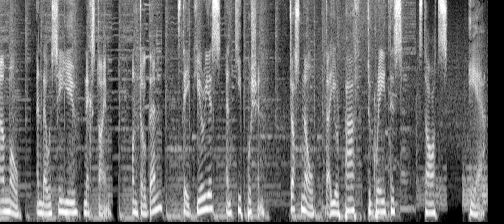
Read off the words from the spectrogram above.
I'm Mo, and I will see you next time. Until then, stay curious and keep pushing. Just know that your path to greatness starts here.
